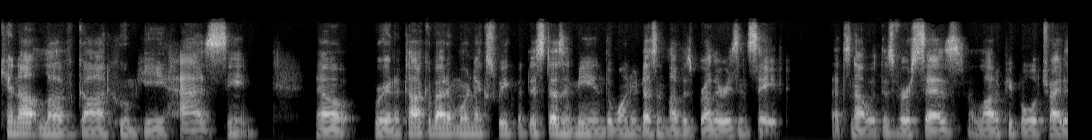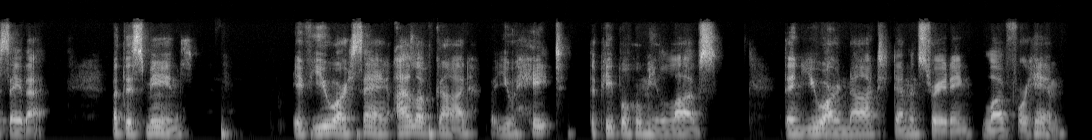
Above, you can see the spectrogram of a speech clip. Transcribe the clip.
cannot love God whom he has seen. Now, we're going to talk about it more next week, but this doesn't mean the one who doesn't love his brother isn't saved. That's not what this verse says. A lot of people will try to say that. But this means if you are saying, I love God, but you hate the people whom he loves, then you are not demonstrating love for him.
